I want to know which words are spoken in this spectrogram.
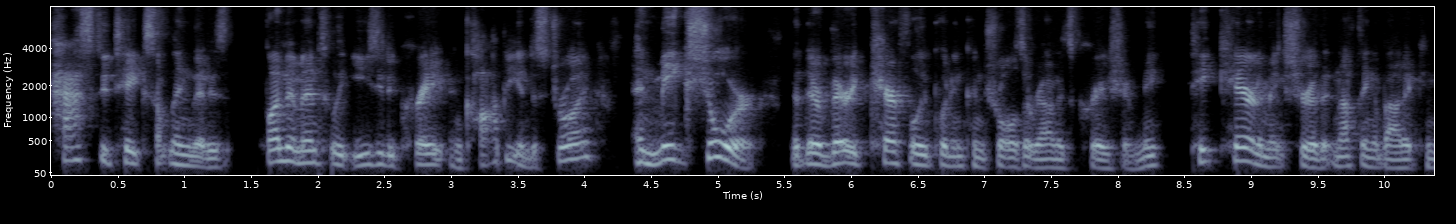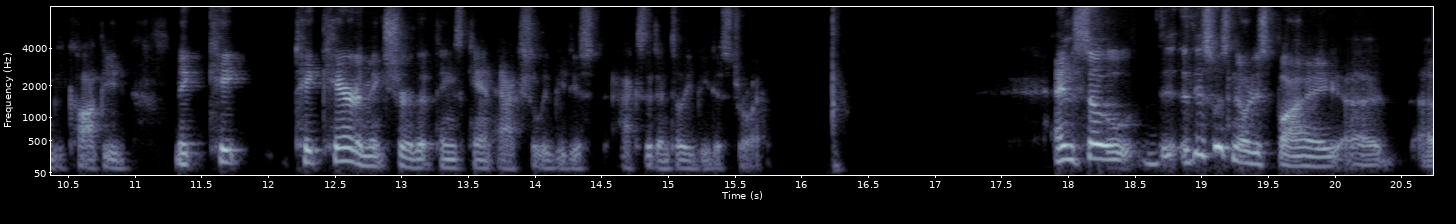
has to take something that is fundamentally easy to create and copy and destroy and make sure that they're very carefully putting controls around its creation. Make, take care to make sure that nothing about it can be copied. Make, take care to make sure that things can't actually be just accidentally be destroyed. And so th this was noticed by uh, a,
